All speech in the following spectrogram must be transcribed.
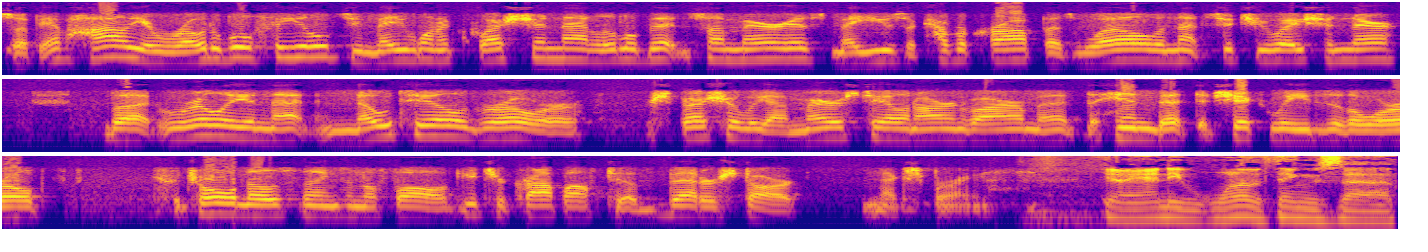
So if you have highly erodible fields, you may want to question that a little bit in some areas. May use a cover crop as well in that situation there. But really, in that no-till grower, especially we got mare's tail in our environment, the henbit, the chickweeds of the world, controlling those things in the fall, get your crop off to a better start next spring. You know, Andy, one of the things uh,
